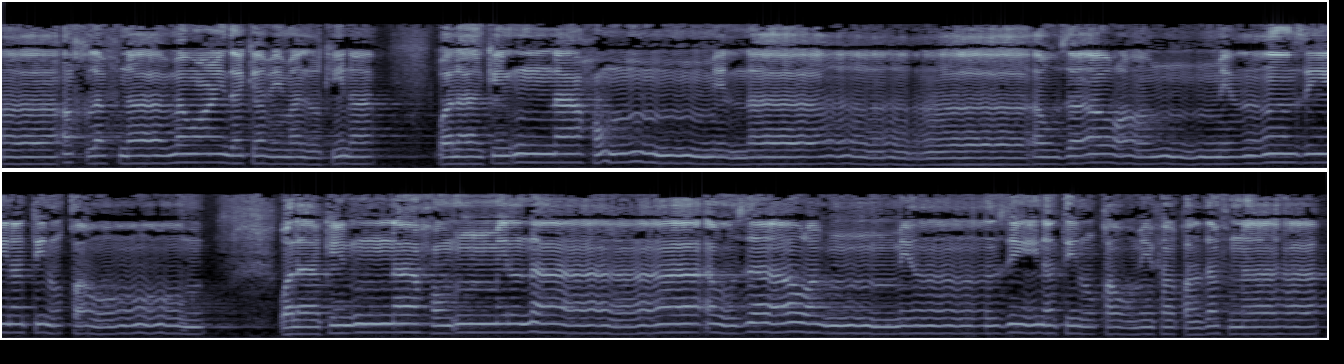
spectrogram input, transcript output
أخلفنا موعدك بملكنا ولكنا حملنا أوزارا زينة القوم ولكنا حملنا أوزارا من زينة القوم فقذفناها.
